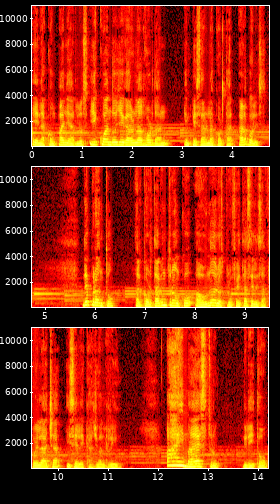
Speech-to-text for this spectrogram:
en acompañarlos y cuando llegaron al Jordán empezaron a cortar árboles. De pronto, al cortar un tronco, a uno de los profetas se le zafó el hacha y se le cayó al río. ¡Ay, maestro! Gritó.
